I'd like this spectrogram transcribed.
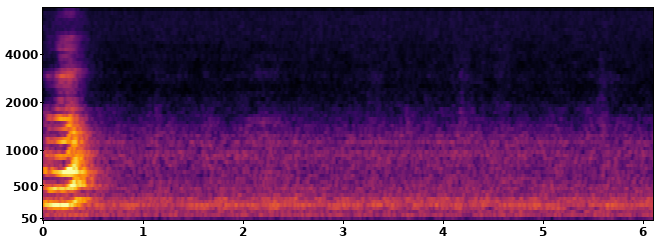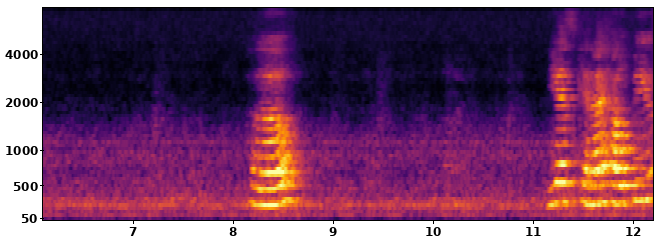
Hello? Hello? Yes, can I help you?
